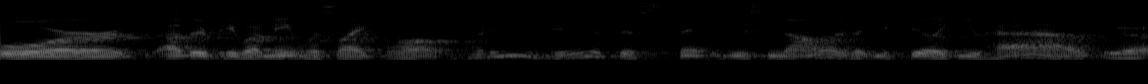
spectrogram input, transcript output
or other people I meet was like, well, what do you do with this thing, this knowledge that you feel like you have, Yeah.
